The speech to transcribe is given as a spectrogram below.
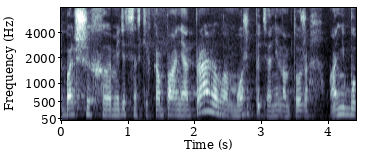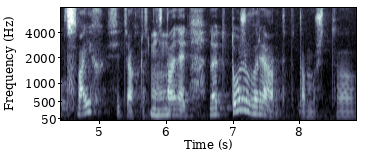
больших э, медицинских компаний отправила. Может быть, они нам тоже... Они будут в своих сетях распространять. Угу. Но это тоже вариант, потому что...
